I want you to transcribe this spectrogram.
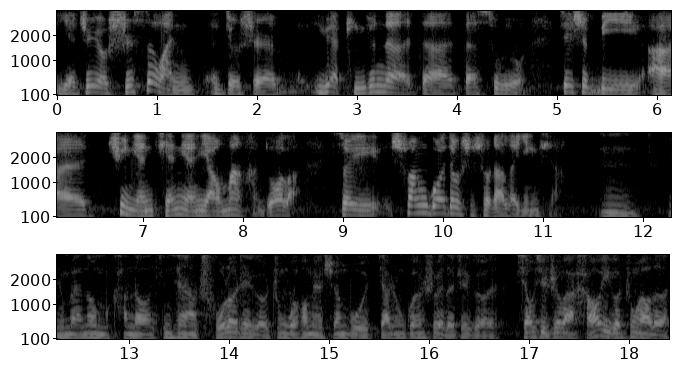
也只有十四万，就是月平均的的的速度，这是比啊去年前年要慢很多了，所以双国都是受到了影响。嗯，明白。那我们看到今天啊，除了这个中国方面宣布加征关税的这个消息之外，还有一个重要的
